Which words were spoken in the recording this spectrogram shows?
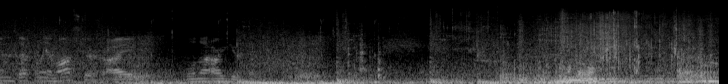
I'm definitely a monster. I will not argue with it.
